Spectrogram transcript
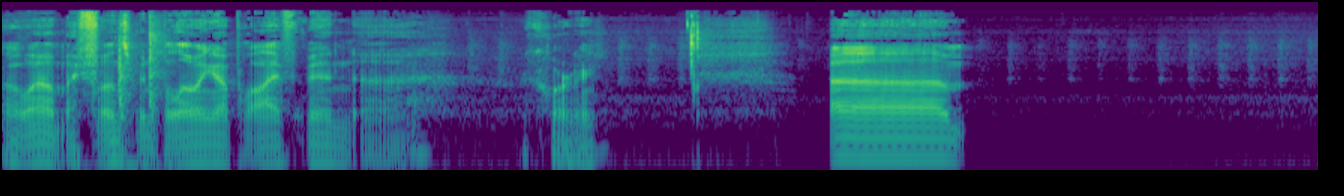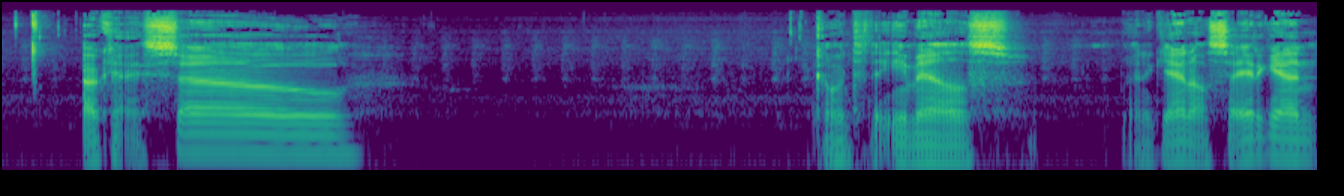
Oh wow, my phone's been blowing up while I've been uh, recording. Um. Okay, so going to the emails, and again, I'll say it again.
